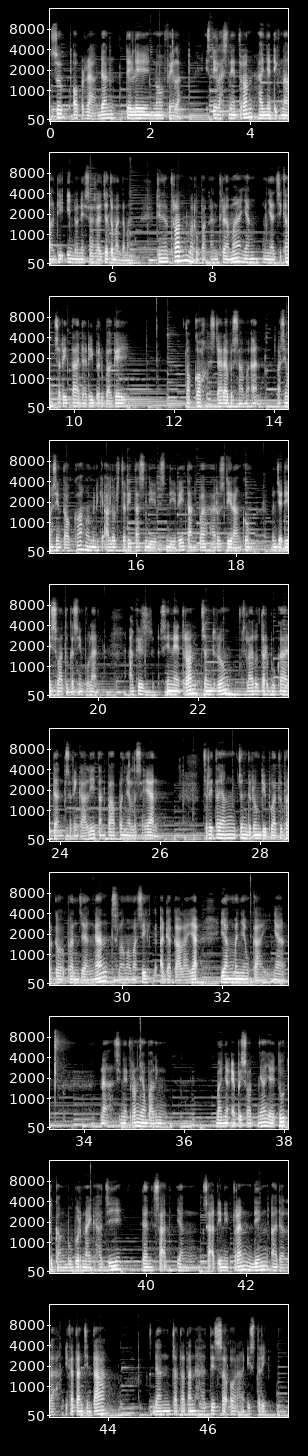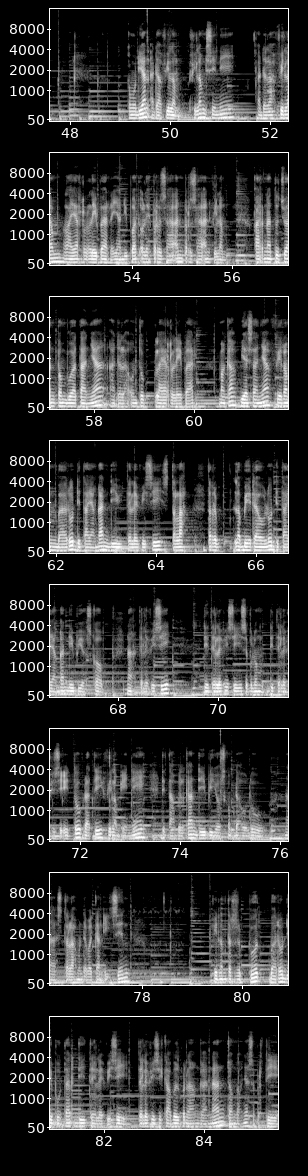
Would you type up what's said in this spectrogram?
sub opera, dan telenovela. Istilah sinetron hanya dikenal di Indonesia saja teman-teman. Sinetron merupakan drama yang menyajikan cerita dari berbagai tokoh secara bersamaan. Masing-masing tokoh memiliki alur cerita sendiri-sendiri tanpa harus dirangkum menjadi suatu kesimpulan. Akhir sinetron cenderung selalu terbuka dan sering kali tanpa penyelesaian. Cerita yang cenderung dibuat berkepanjangan selama masih ada kalayak yang menyukainya. Nah, sinetron yang paling banyak episodenya yaitu Tukang Bubur Naik Haji dan saat yang saat ini trending adalah Ikatan Cinta dan Catatan Hati Seorang Istri. Kemudian ada film. Film di sini adalah film layar lebar yang dibuat oleh perusahaan-perusahaan film. Karena tujuan pembuatannya adalah untuk layar lebar, maka biasanya film baru ditayangkan di televisi setelah terlebih dahulu ditayangkan di bioskop. Nah, televisi di televisi sebelum di televisi itu berarti film ini ditampilkan di bioskop dahulu. Nah, setelah mendapatkan izin Film tersebut baru diputar di televisi. Televisi kabel berlangganan contohnya seperti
